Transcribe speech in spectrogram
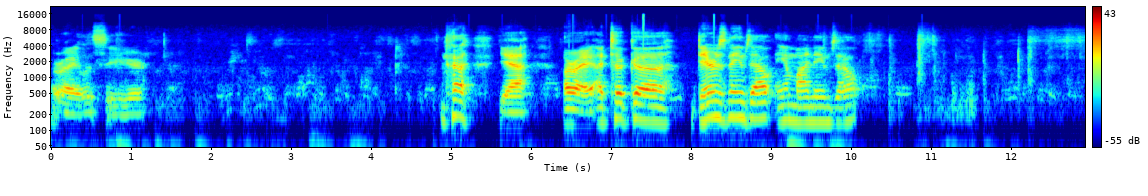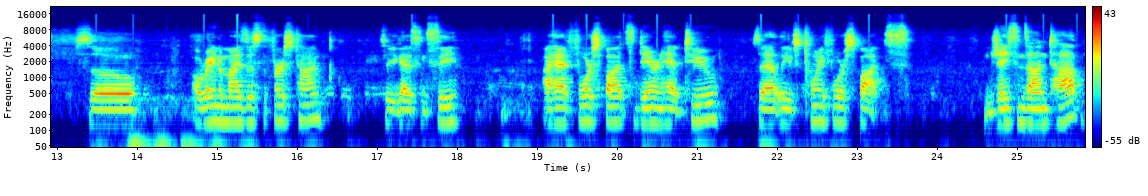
All right, let's see here. yeah. All right, I took uh, Darren's names out and my names out. So I'll randomize this the first time so you guys can see. I had four spots, Darren had two, so that leaves 24 spots. Jason's on top,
